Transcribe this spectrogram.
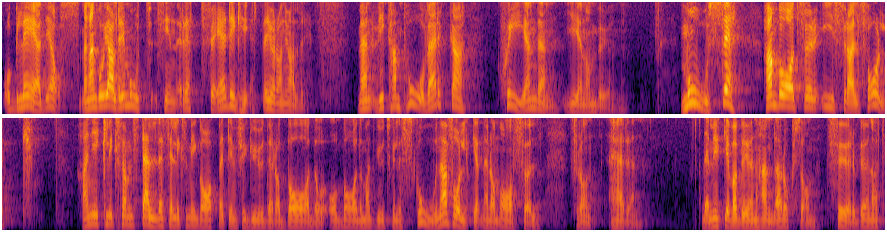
och glädja oss. Men han går ju aldrig emot sin rättfärdighet. Det gör han ju aldrig. Men vi kan påverka skeenden genom bön. Mose, han bad för Israels folk. Han gick liksom, ställde sig liksom i gapet inför Gud och bad och, och bad om att Gud skulle skona folket när de avföll från Herren. Det är mycket vad bön handlar också om, förbön. Att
